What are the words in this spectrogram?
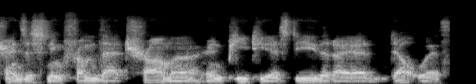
transitioning from that trauma and PTSD that I had dealt with.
